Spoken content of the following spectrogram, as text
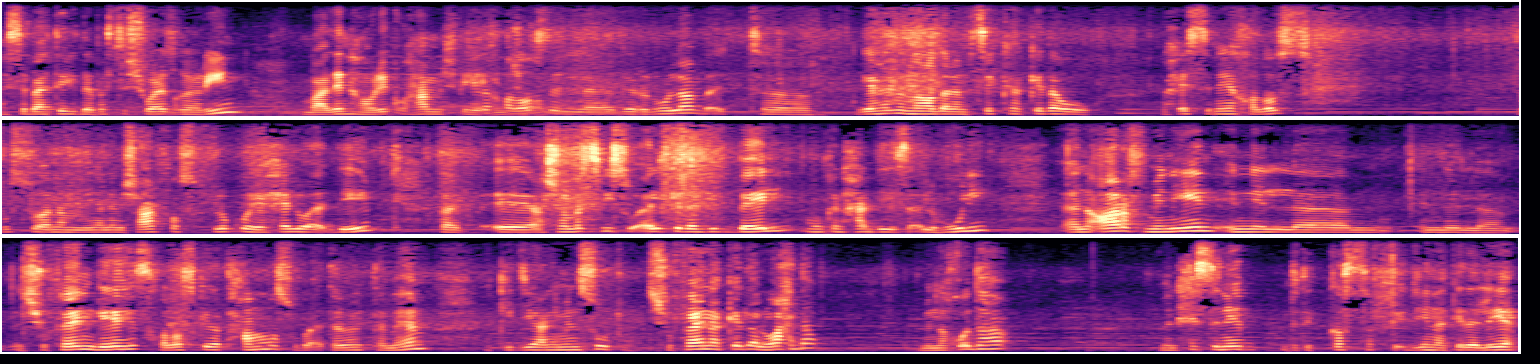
هسيبها تهدى بس شوية صغيرين وبعدين هوريكم هعمل فيها كده خلاص الجرانولا بقت جاهزة. ان أقدر امسكها كده واحس إن هي خلاص. بصوا أنا يعني مش عارفة أوصف لكم هي حلوة قد إيه. طيب آه عشان بس في سؤال كده جه في بالي ممكن حد يسأله لي. أنا أعرف منين إن ال إن ال الشوفان جاهز خلاص كده اتحمص وبقى تمام تمام. أكيد يعني من صوته. الشوفانه كده الواحده بناخدها بنحس إن هي بتتكسر في إيدينا كده اللي هي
